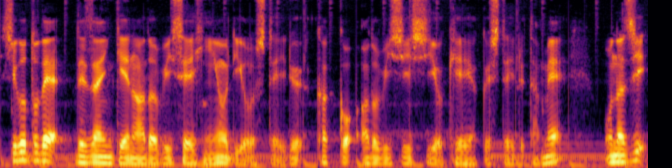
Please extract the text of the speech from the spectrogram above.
仕事でデザイン系の Adobe 製品を利用している、かっこ Adobe CC を契約しているため、同じ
